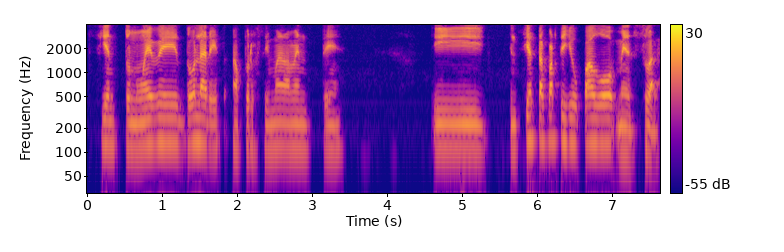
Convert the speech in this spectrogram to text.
109 dólares aproximadamente. Y en cierta parte yo pago mensual.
